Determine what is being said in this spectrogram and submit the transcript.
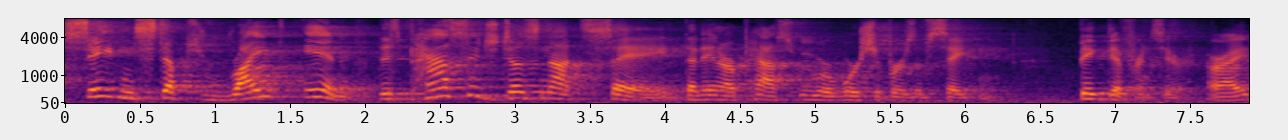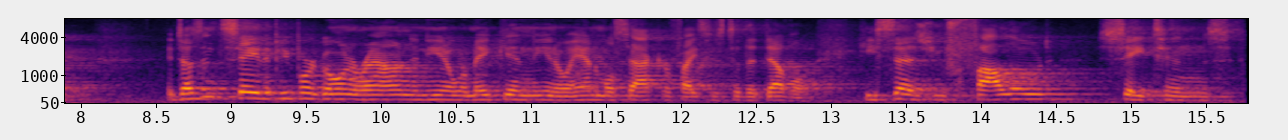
Satan steps right in. This passage does not say that in our past we were worshipers of Satan. Big difference here, all right? It doesn't say that people are going around and, you know, we're making, you know, animal sacrifices to the devil. He says you followed Satan's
